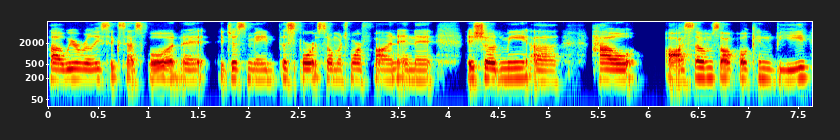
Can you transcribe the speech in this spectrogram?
uh, we were really successful, and it it just made the sport so much more fun, and it it showed me uh how awesome softball can be,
